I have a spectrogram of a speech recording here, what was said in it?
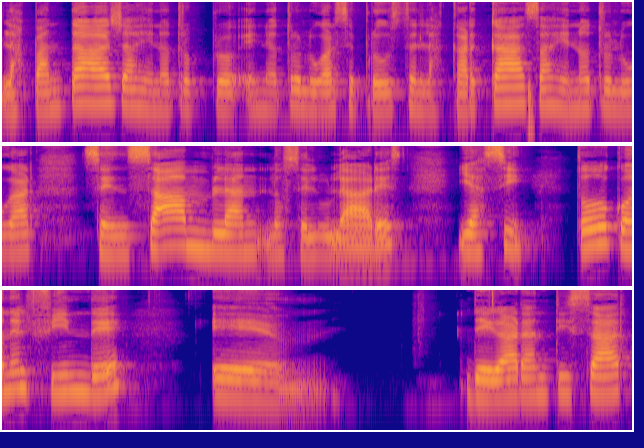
las pantallas, en otro, en otro lugar se producen las carcasas, en otro lugar se ensamblan los celulares y así, todo con el fin de, em, de garantizar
